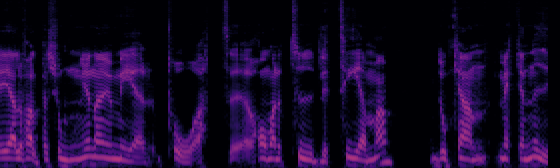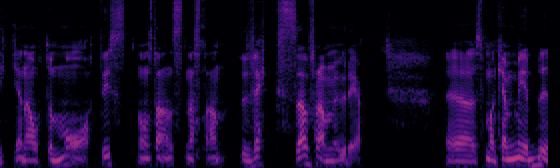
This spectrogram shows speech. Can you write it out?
i alla fall personligen är ju mer på att eh, har man ett tydligt tema, då kan mekaniken automatiskt någonstans nästan växa fram ur det. Eh, så man kan mer, bli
